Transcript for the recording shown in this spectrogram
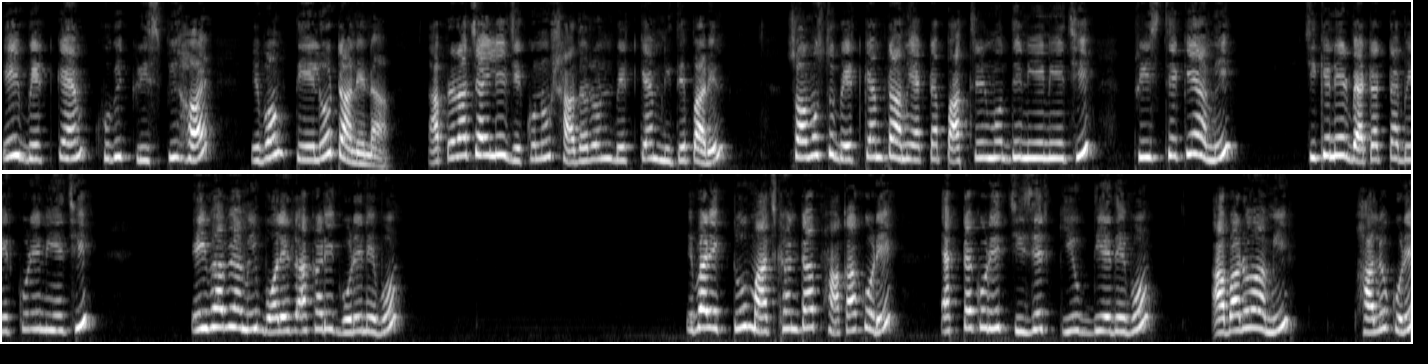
এই বেড ক্যাম্প খুবই ক্রিস্পি হয় এবং তেলও টানে না। আপনারা চাইলে যে কোনো সাধারণ বেড ক্যাম্প নিতে পারেন। সমস্ত বেড ক্যাম্পটা আমি একটা পাত্রের মধ্যে নিয়ে নিয়েছি। ফ্রিজ থেকে আমি চিকেনের ব্যাটারটা বের করে নিয়েছি। এইভাবে আমি বলের আকারে গড়ে নেব। এবার একটু মাঝখানটা ফাঁকা করে একটা করে চিজের কিউব দিয়ে দেব। আবারও আমি ভালো করে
